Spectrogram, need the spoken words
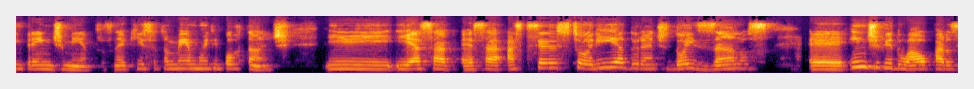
empreendimentos, né, que isso também é muito importante. E, e essa, essa assessoria durante dois anos é, individual para os,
